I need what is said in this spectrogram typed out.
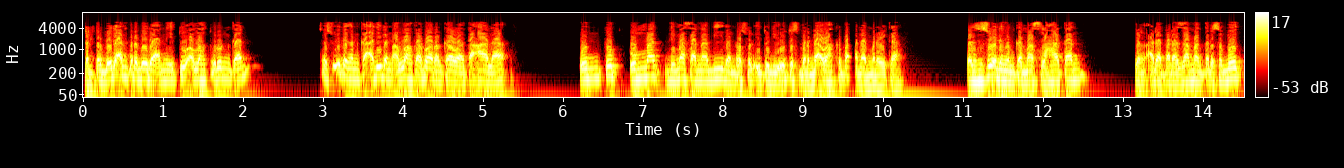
Dan perbedaan-perbedaan itu Allah turunkan sesuai dengan keadilan Allah wa taala untuk umat di masa nabi dan rasul itu diutus berdakwah kepada mereka. Dan sesuai dengan kemaslahatan yang ada pada zaman tersebut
